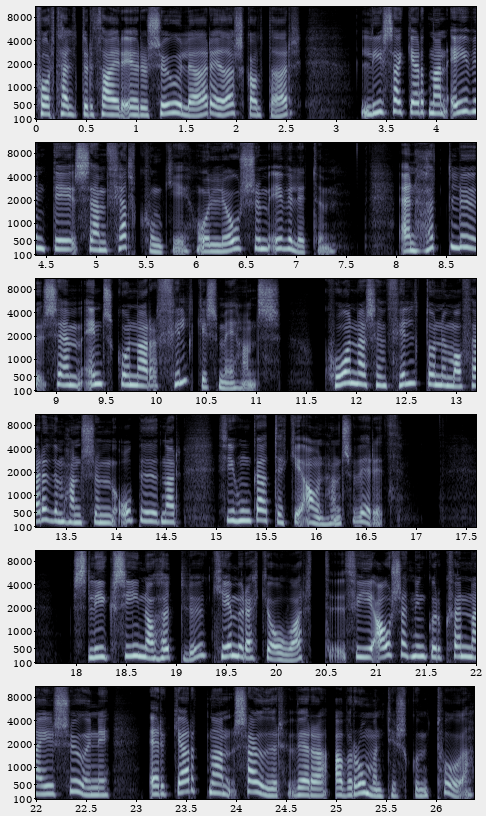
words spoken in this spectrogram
hvort heldur þær eru sögulegar eða skáltaðar, lýsa gerðnan Eyvindi sem fjallkungi og ljósum yfirlitum, en Höllu sem einskonar fylgis með hans kona sem fyldunum á ferðum hansum óbyðunar því hún gati ekki án hans verið. Slík sín á höllu kemur ekki óvart því ásetningur hvenna í sögunni er gerðnan sagður vera af romantískum toga.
